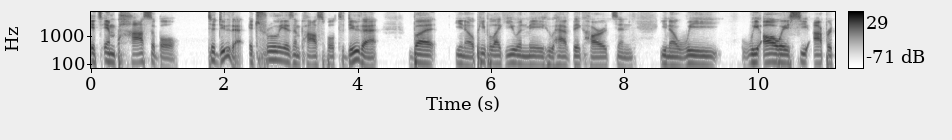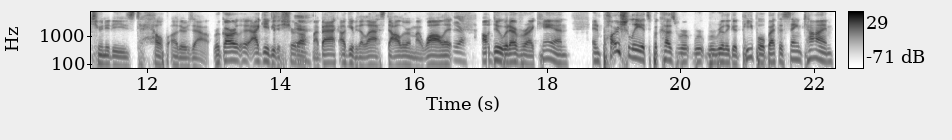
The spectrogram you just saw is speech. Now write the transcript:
it's impossible to do that. It truly is impossible to do that. But you know, people like you and me who have big hearts, and you know, we we always see opportunities to help others out. Regardless, I give you the shirt Yeah. off my back. I'll give you the last dollar in my wallet. yeah, I'll do whatever I can. And partially it's because we're, we're, we're really good people. But at the same time,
